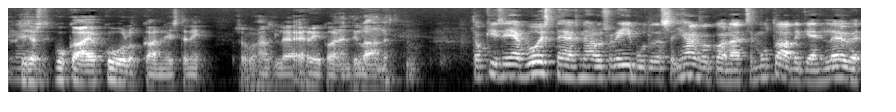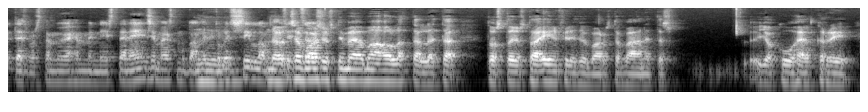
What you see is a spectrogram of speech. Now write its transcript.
Niin. Siis jos kukaan ei ole kuullutkaan niistä, niin se on vähän silleen erikoinen tilanne. Toki siihen voisi tehdä, jos ne haluaisi rebootata se ihan kokonaan, että se mutaatigeeni löydettäisiin vasta myöhemmin niistä, ja ne ensimmäiset mutantit Niin. tulisi silloin. No mutta se sit voisi just nimenomaan olla tälle, että tuosta jostain Infinity Warista väännettäisiin joku helkkari,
